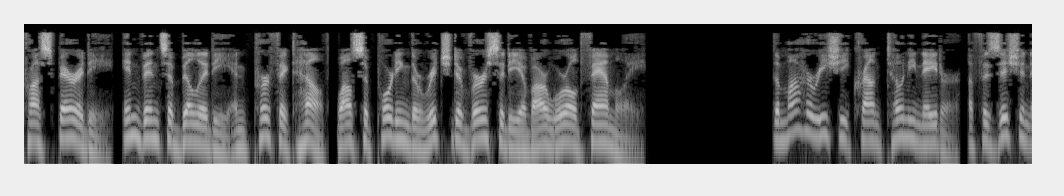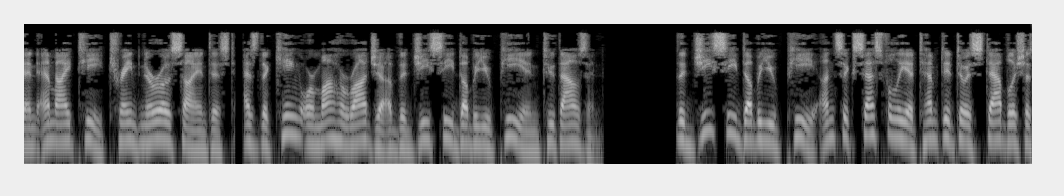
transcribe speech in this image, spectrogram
prosperity, invincibility and perfect health, while supporting the rich diversity of our world family. The Maharishi crowned Tony Nader, a physician and MIT-trained neuroscientist, as the king or Maharaja of the GCWP in 2000. The GCWP unsuccessfully attempted to establish a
